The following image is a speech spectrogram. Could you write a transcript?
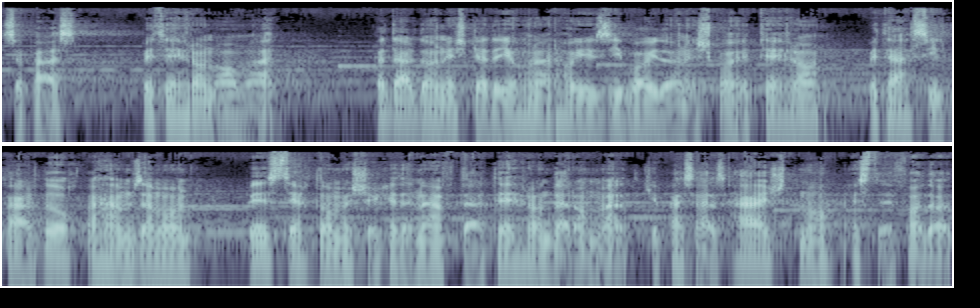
سپس به تهران آمد و در دانشکده هنرهای زیبای دانشگاه تهران به تحصیل پرداخت و همزمان به استخدام شرکت نفت در تهران درآمد که پس از هشت ماه استعفا داد.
